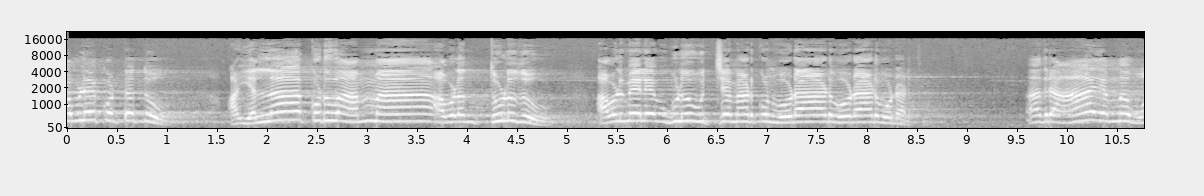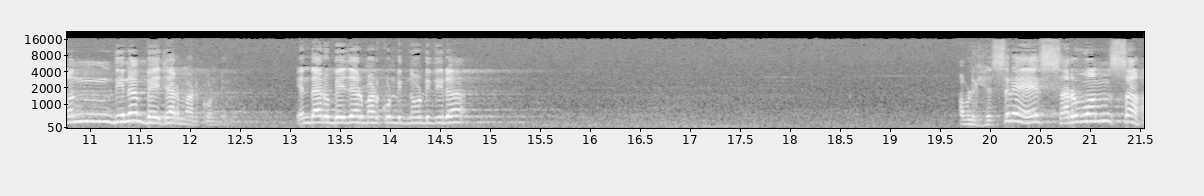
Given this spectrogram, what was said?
ಅವಳೇ ಕೊಟ್ಟದ್ದು. ಆ ಎಲ್ಲ ಕೊಡುವ ಅಮ್ಮ ಅವಳನ್ನು ತುಳಿದು, ಅವಳ ಮೇಲೆ ಉಗುಳು ಉಚ್ಚೆ ಮಾಡ್ಕೊಂಡು ಓಡಾಡು ಓಡಾಡು, ಓಡಾಡ್ತು. ಆದರೆ ಆ ಎಮ್ಮ ಒಂದಿನ ಬೇಜಾರು ಮಾಡ್ಕೊಂಡಿಲ್ಲ. ಎಂದಾರು ಬೇಜಾರು ಮಾಡ್ಕೊಂಡಿದ್ದು ನೋಡಿದ್ದೀರಾ? ಅವಳಿಗೆ ಹೆಸರೇ ಸರ್ವಂ ಸಹ.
